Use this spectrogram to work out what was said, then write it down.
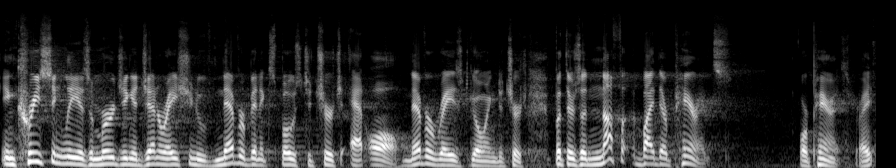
increasingly is emerging a generation who've never been exposed to church at all, never raised going to church. But there's enough by their parents, or parents, right?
